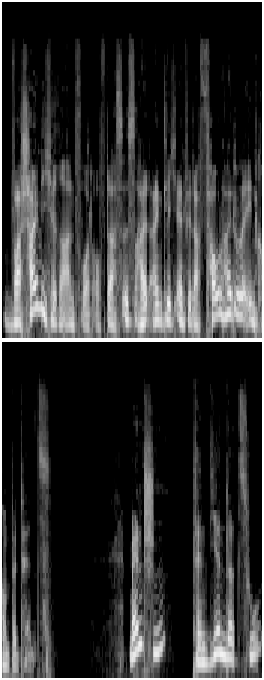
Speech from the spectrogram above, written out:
wahrscheinlichere Antwort auf das ist halt eigentlich entweder Faulheit oder Inkompetenz. Menschen, tendieren dazu,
